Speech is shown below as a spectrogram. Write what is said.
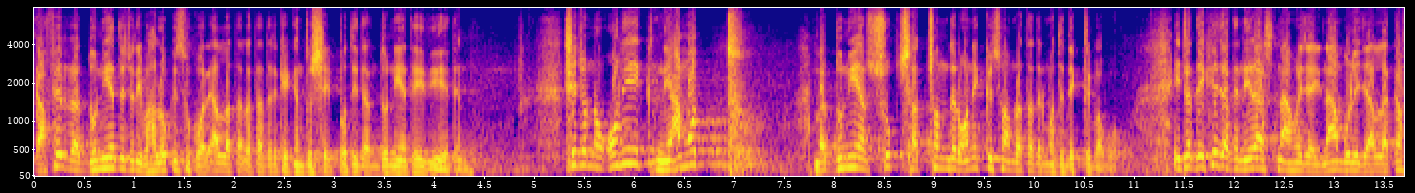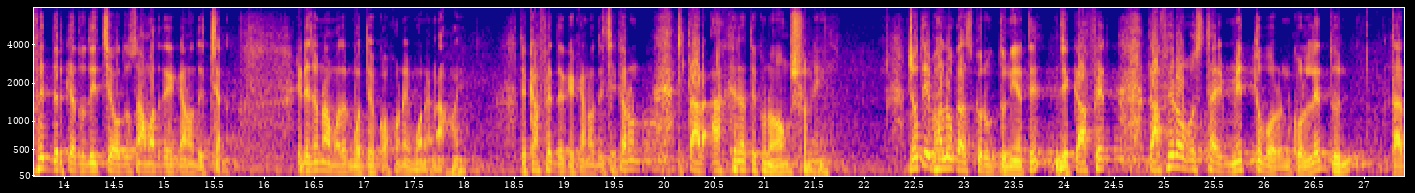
কাফেররা দুনিয়াতে যদি ভালো কিছু করে, আল্লাহ তালা তাদেরকে কিন্তু সেই প্রতিদান দুনিয়াতেই দিয়ে দেন। সেজন্য অনেক নিয়ামত বা দুনিয়ার সুখ স্বাচ্ছন্দ্যের অনেক কিছু আমরা তাদের মধ্যে দেখতে পাবো। এটা দেখে যাতে নিরাশ না হয়ে যায় না বলি যে আল্লাহ কাফেরদেরকে এত দিচ্ছে, অথচ আমাদেরকে কেন দিচ্ছে না? এটা যেন আমাদের মধ্যে কখনোই মনে না হয়। যে কাফেরদেরকে কেন দিচ্ছে? কারণ তার আখেরাতে কোনো অংশ নেই। যতই ভালো কাজ করুক দুনিয়াতে, যে কাফের কাফের অবস্থায় মৃত্যুবরণ করলে তার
